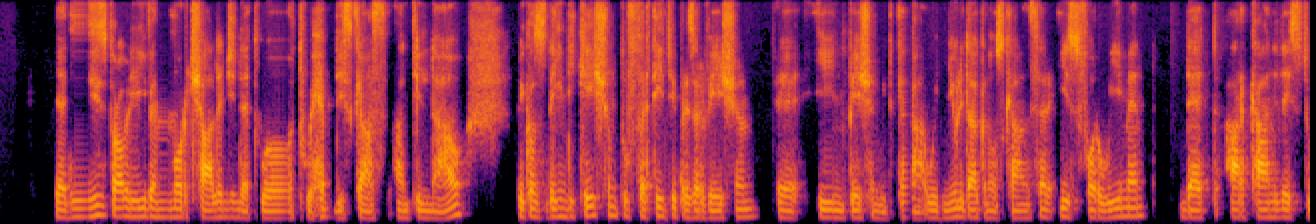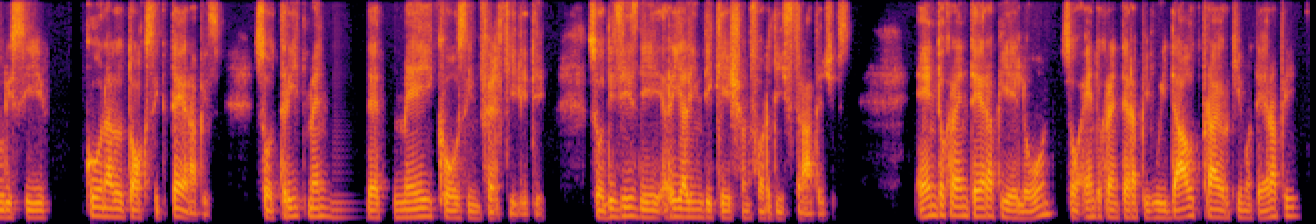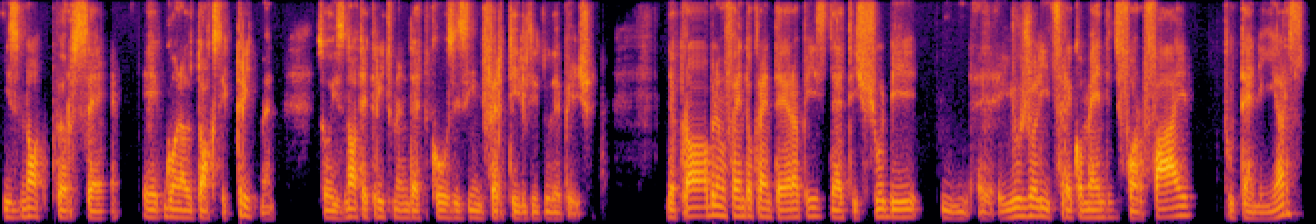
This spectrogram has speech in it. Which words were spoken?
Yeah, this is probably even more challenging than what we have discussed until now because the indication to fertility preservation uh, in patients with, with newly diagnosed cancer is for women that are candidates to receive gonadotoxic therapies, so treatment that may cause infertility. So this is the real indication for these strategies. Endocrine therapy alone, so endocrine therapy without prior chemotherapy, is not per se a gonadotoxic treatment. So it's not a treatment that causes infertility to the patient. The problem of endocrine therapy is that it should be uh, usually it's recommended for five to 10 years.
